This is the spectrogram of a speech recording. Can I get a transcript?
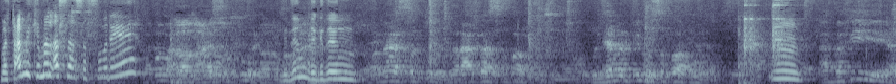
مرت عمي كمان اصلها صفوري؟ طبعا مع الصفوري قدم قدم. مع الصفوري زرع عباس صفافي والهمل كله صفافي امم ما في يعني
